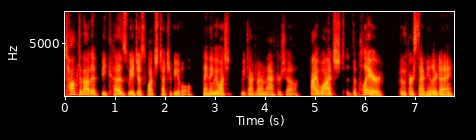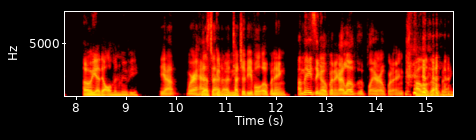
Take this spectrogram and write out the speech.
talked about it because we had just watched Touch of Evil. And I think we watched we talked about it in the after show. I watched The Player for the first time the other day. oh yeah, the Altman movie. Yeah, where it has a that uh. Touch of Evil opening. Amazing opening. I love the Player opening. I love the opening.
